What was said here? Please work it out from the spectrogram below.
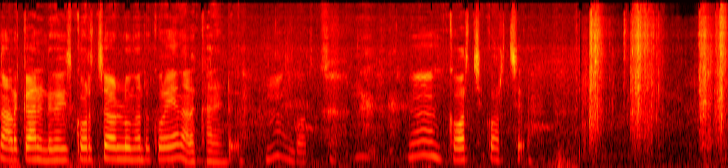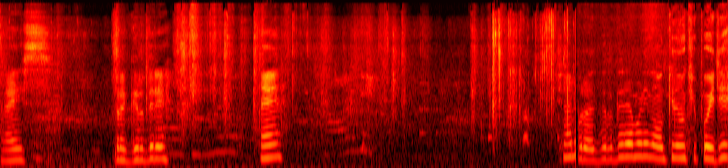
നടക്കാനുണ്ട്. ഗൈസ് കുറച്ചാളുള്ളൂ എന്നിട്ട് കുറേ നടക്കാനുണ്ട്. കുറച്ച്. കുറച്ച് ഗൈസ് പ്രകൃതി ഏ? പ്രകൃതി രമണി നോക്കി നോക്കി പോയിട്ട്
